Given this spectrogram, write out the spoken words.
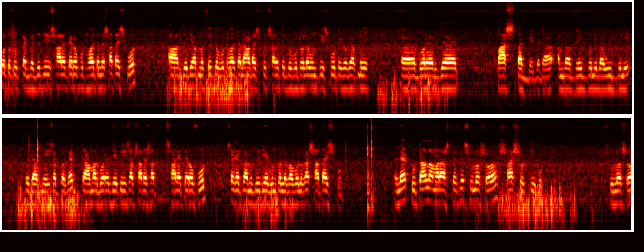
কতটুক থাকবে? যদি সাড়ে তেরো ফুট হয় তাহলে সাতাইশ ফুট, আর যদি আপনার চোদ্দ ফুট হয় তাহলে আঠাশ ফুট, সাড়ে চোদ্দ ফুট হলে উনত্রিশ ফুট, এভাবে আপনি গড়ের যে পাশ থাকবে, যেটা আমরা ব্রেক বলি বা উইথ বলি, ওইটা আপনি হিসাব করবেন। তা আমার ঘরে যেহেতু হিসাব সাড়ে সাত, সাড়ে তেরো ফুট, সেক্ষেত্রে আমি দুই দিয়ে গুণ করলে পাবো লোক সাতাইশ ফুট। তাহলে টোটাল আমার আসতেছে ষোলোশো সাতষট্টি ফুট। ষোলোশো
